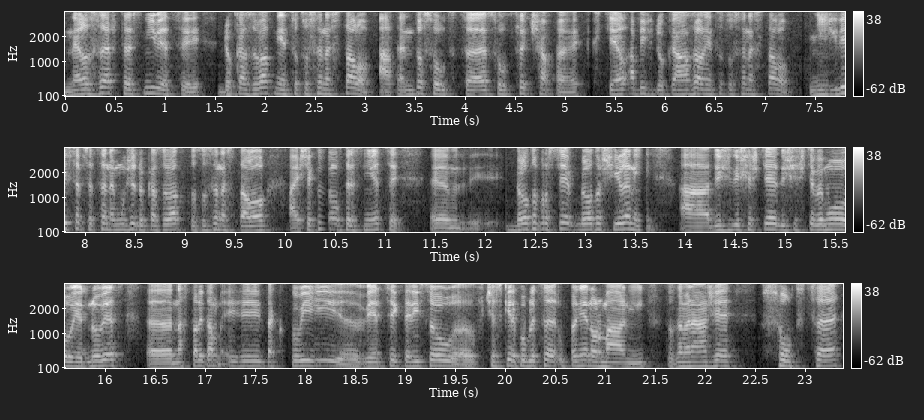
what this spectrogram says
nelze v trestní věci dokazovat něco, co se nestalo. A tento soudce, soudce Čapek, chtěl, abych dokázal něco, co se nestalo. Nikdy se přece nemůže dokazovat to, co se nestalo, a ještě k tomu v trestní věci. Ehm, bylo to prostě, bylo to šílený. A když, když, ještě, když ještě vemu jednu věc, eh, nastaly tam i takové eh, věci, které jsou eh, v České republice úplně normální. To znamená, že soudce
